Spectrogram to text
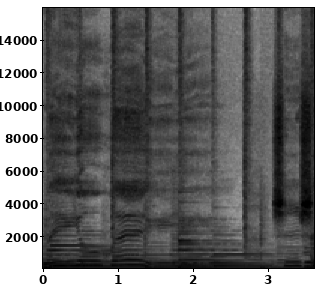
没有回应是什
